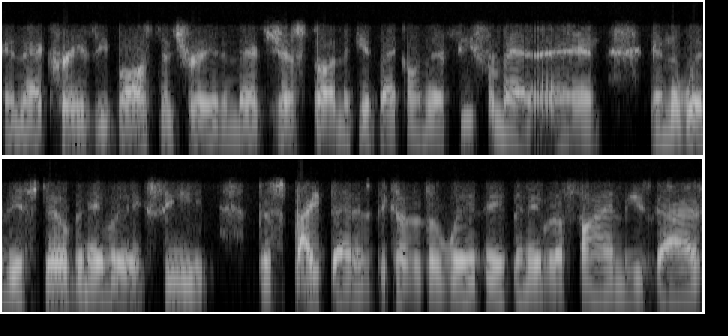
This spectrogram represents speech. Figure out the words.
in that crazy Boston trade, and they're just starting to get back on their feet from that. And and the way they've still been able to exceed despite that is because of the way they've been able to find these guys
